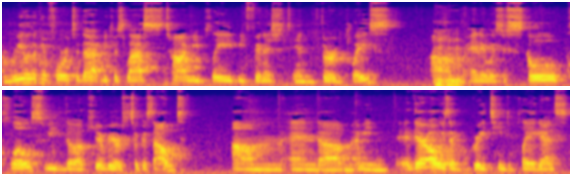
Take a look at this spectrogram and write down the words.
I'm really looking forward to that because last time we played, we finished in third place, um, and it was just so close. We the Care Bears took us out, um, and um, I mean they're always a great team to play against.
